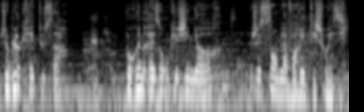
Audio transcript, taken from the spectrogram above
je bloquerais tout ça. Pour une raison que j'ignore, je semble avoir été choisie.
